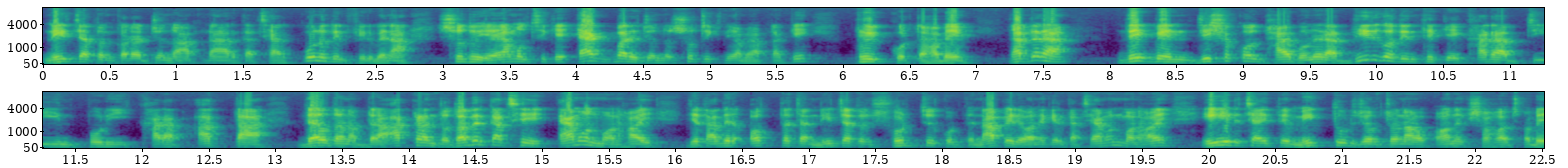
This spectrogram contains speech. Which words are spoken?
নির্যাতন করার জন্য আপনার কাছে আর কোনোদিন ফিরবে না। শুধু এই আমলটিকে একবারের জন্য সঠিক নিয়মে আপনাকে প্রয়োগ করতে হবে। আপনারা দেখবেন যে সকল ভাই বোনেরা দীর্ঘদিন থেকে খারাপ জিন, পরি, খারাপ আত্মা, দেওদানব দ্বারা আক্রান্ত, তাদের কাছে এমন মনে হয় যে তাদের অত্যাচার, নির্যাতন সহ্য করতে না পেরে অনেকের কাছে এমন মনে হয়, এর চাইতে মৃত্যুর যন্ত্রণাও অনেক সহজ হবে।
